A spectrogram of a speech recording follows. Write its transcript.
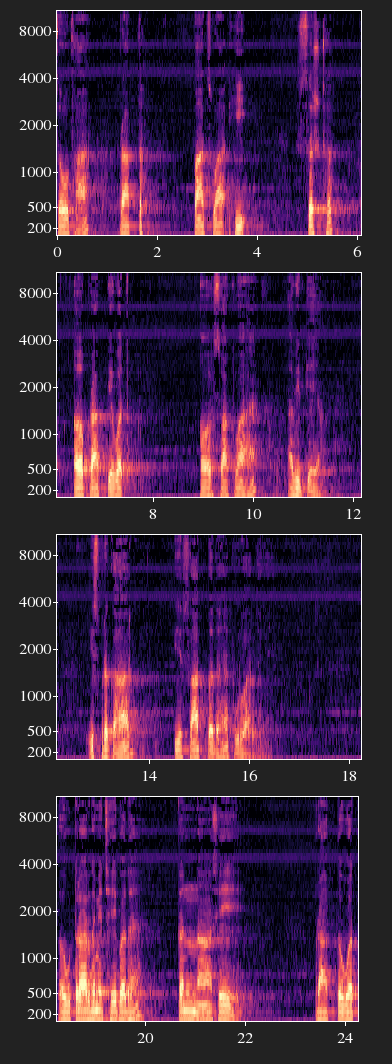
चौथा प्राप्त, पांचवा ही। ष्ठ अप्राप्यवत। और सातवां है अविद्या इस प्रकार ये सात पद हैं पूर्वार्ध में। उत्तरार्ध में छह पद हैं। तन्नाशे प्राप्तवत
